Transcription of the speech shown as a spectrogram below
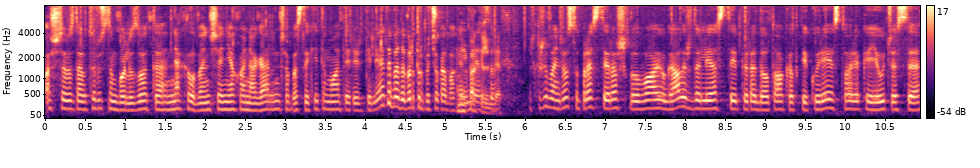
aš čia vis dar turiu simbolizuoti nekalbančią, nieko negalinčią pasakyti moterį ir tylėti, bet dabar trupučiuką pakalbėsiu. Aš kažkaip bandžiau suprasti ir aš galvoju, gal iš dalies taip yra dėl to, kad kai kurie istorikai jaučiasi,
